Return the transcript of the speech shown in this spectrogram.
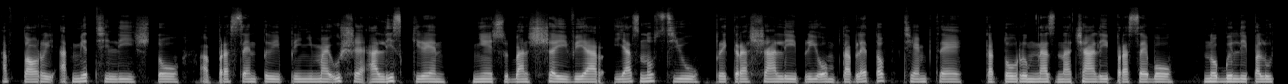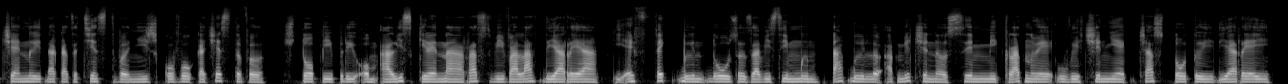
авторы отметили, что проценты принимающие алискирен не с большой вероятностью прекращали прием таблеток, чем те, которым назначали плацебо но были получены доказательства низкого качества, что при прием алискирена развивалась диарея и эффект был дозозависимым. Так было отмечено семикратное увеличение частоты диареи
